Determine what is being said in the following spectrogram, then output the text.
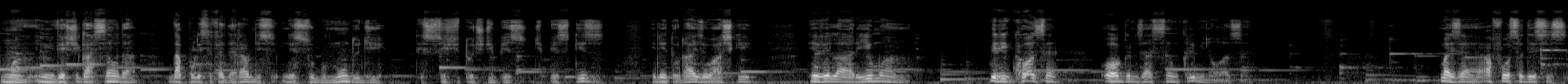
Uma investigação da, da Polícia Federal nesse, nesse submundo de, desses institutos de, de pesquisa eleitorais, eu acho que revelaria uma perigosa organização criminosa. Mas a, a força desses,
